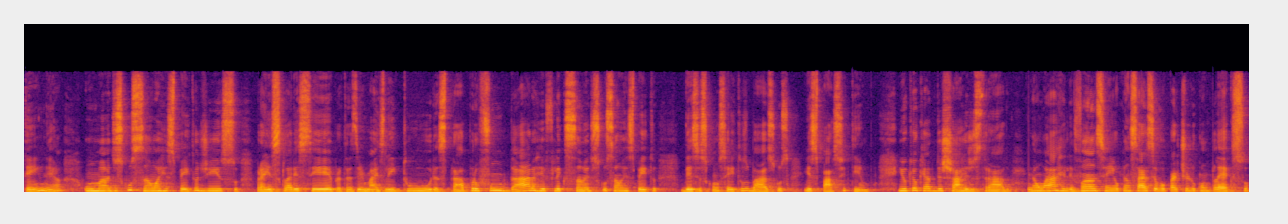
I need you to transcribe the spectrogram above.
tem né, uma discussão a respeito disso, para esclarecer, para trazer mais leituras, para aprofundar a reflexão e a discussão a respeito desses conceitos básicos, espaço e tempo. E o que eu quero deixar registrado, não há relevância em eu pensar se eu vou partir do complexo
